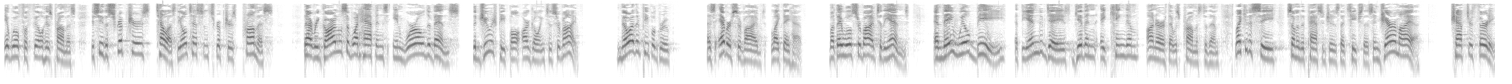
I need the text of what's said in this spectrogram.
it will fulfill his promise. You see, the scriptures tell us, the Old Testament scriptures promise that regardless of what happens in world events, the Jewish people are going to survive. No other people group has ever survived like they have. But they will survive to the end. And they will be, at the end of days, given a kingdom on earth that was promised to them. I'd like you to see some of the passages that teach this. In Jeremiah chapter 30,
